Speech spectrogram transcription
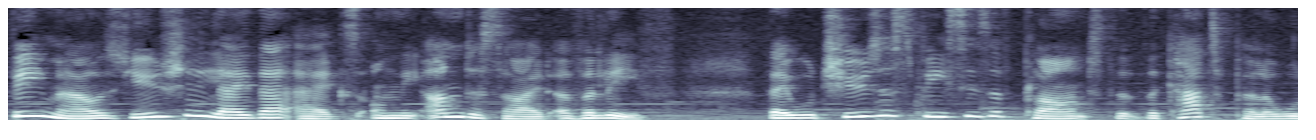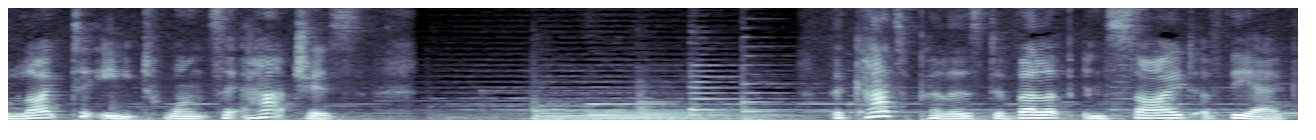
Females usually lay their eggs on the underside of a leaf. They will choose a species of plant that the caterpillar will like to eat once it hatches. The caterpillars develop inside of the egg.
